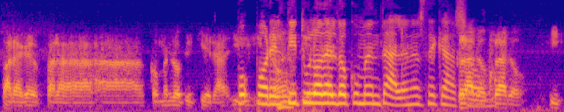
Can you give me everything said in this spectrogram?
para para comer lo que quiera. Y- Po- y por el título del documental, en este caso. Claro, claro. Y,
